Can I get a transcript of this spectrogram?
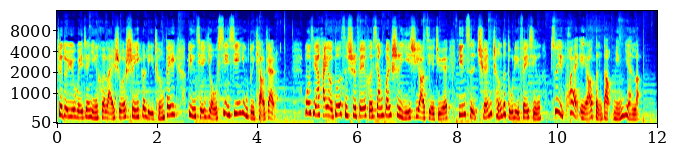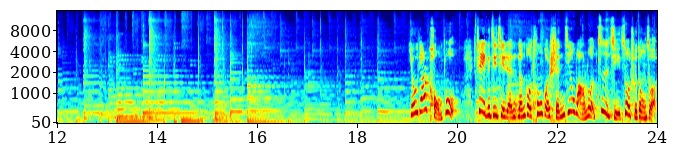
这对于维珍银河来说是一个里程碑，并且有信心应对挑战。目前还有多次试飞和相关事宜需要解决，因此全程的独立飞行最快也要等到明年了。有点恐怖，这个机器人能够通过神经网络自己做出动作。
